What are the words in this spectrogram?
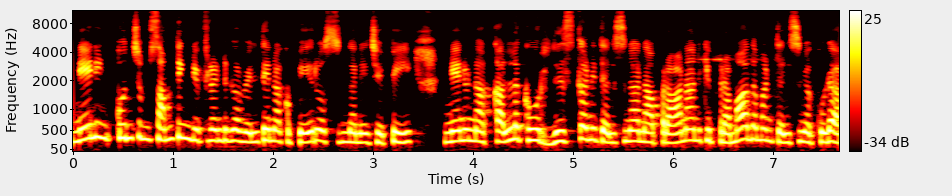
నేను ఇంకొంచెం సంథింగ్ డిఫరెంట్గా వెళ్తే నాకు పేరు వస్తుందని చెప్పి నేను నా కళ్ళకు రిస్క్ అని తెలిసినా నా ప్రాణానికి ప్రమాదం అని తెలిసినా కూడా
